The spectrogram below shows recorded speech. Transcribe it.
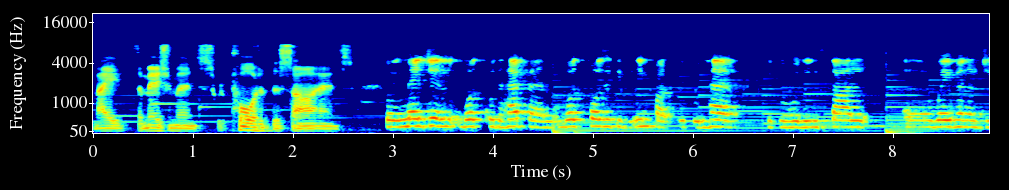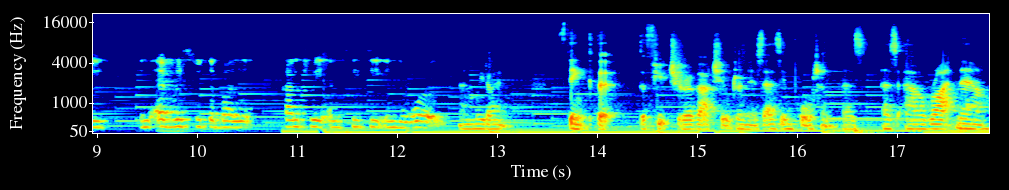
made the measurements, reported the science. So imagine what could happen, what positive impact we could have if we would install uh, wave energy in every suitable country and city in the world. And we don't think that the future of our children is as important as, as our right now.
